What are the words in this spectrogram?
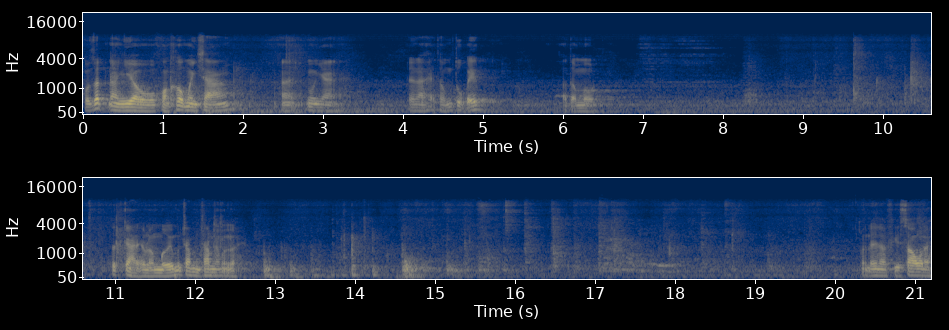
có rất là nhiều khoảng không ánh sáng. Đấy, ngôi nhà đây là hệ thống tủ bếp ở tầng 1 tất cả đều là mới 100% nha mọi người. Còn đây là phía sau này.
